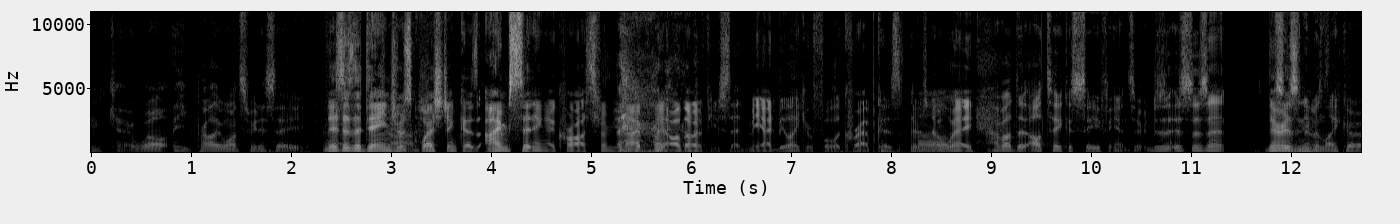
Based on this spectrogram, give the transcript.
Okay, well, he probably wants me to say. This uh, is a dangerous Josh. question because I'm sitting across from you and I play. although if you said me, I'd be like, you're full of crap because there's no Um, way. How about that? I'll take a safe answer. This isn't. There this is isn't no. even like a.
